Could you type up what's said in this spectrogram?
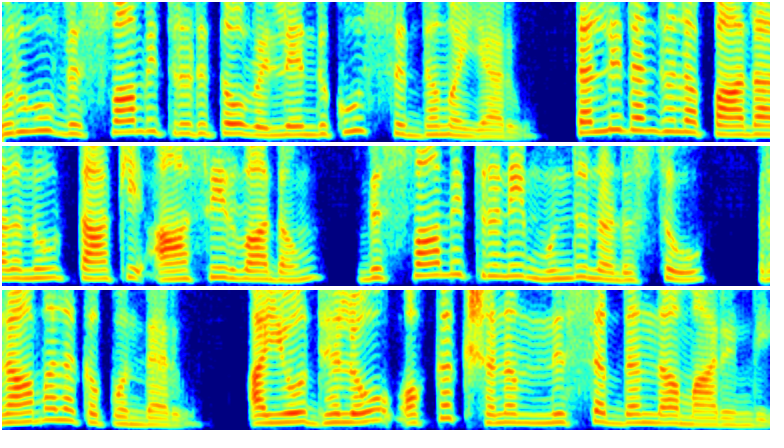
గురువు విశ్వామిత్రుడితో వెళ్ళేందుకు సిద్ధమయ్యారు. తల్లిదండ్రుల పాదాలను తాకి ఆశీర్వాదం విశ్వామిత్రుని ముందు నడుస్తూ రామలక పొందారు. అయోధ్యలో ఒక్క క్షణం నిశ్శబ్దంగా మారింది.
